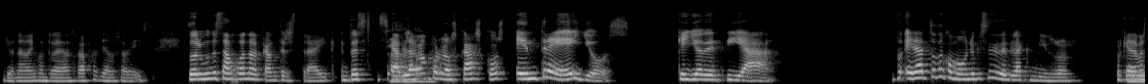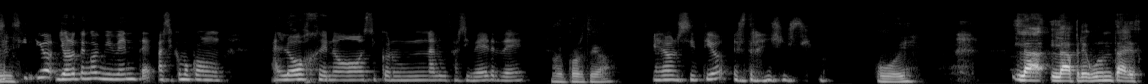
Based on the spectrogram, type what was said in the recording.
yo nada en contra de las gafas, ya lo sabéis, todo el mundo estaba jugando al Counter-Strike. Entonces se hablaban Ajá. por los cascos entre ellos, que yo decía, era todo como un episodio de Black Mirror, porque además el sitio yo lo tengo en mi mente, así como con halógenos y con una luz así verde. Ay, por Dios. Era un sitio extrañísimo. Uy. La, la pregunta es,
